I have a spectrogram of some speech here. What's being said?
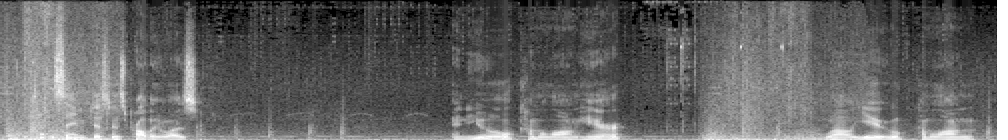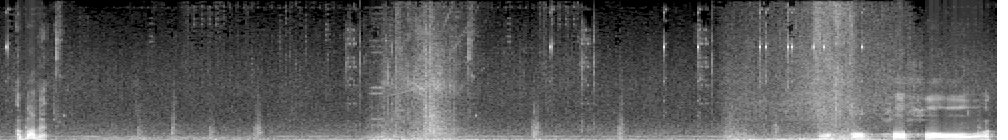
Is that the same distance? Probably was. And you'll come along here while you come along above it. Ho ho ho ho!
